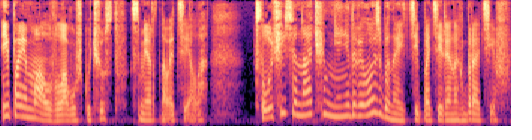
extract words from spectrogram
и поймал в ловушку чувств смертного тела. Случись иначе, мне не довелось бы найти потерянных братьев.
